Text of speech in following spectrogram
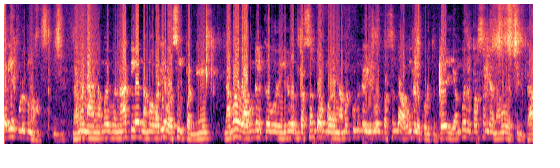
வரியை கொடுக்கணும்? நம்ம நான் நம்ம நாட்டில் நம்ம வரியை வசூல் பண்ணி நம்ம அவங்களுக்கு ஒரு இருபது பர்சன்டோ நமக்கு கொடுக்குற இருபது பர்சன்ட் அவங்களுக்கு கொடுத்துட்டு எண்பது பர்சன்ட் நம்ம வச்சுக்கிட்டா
